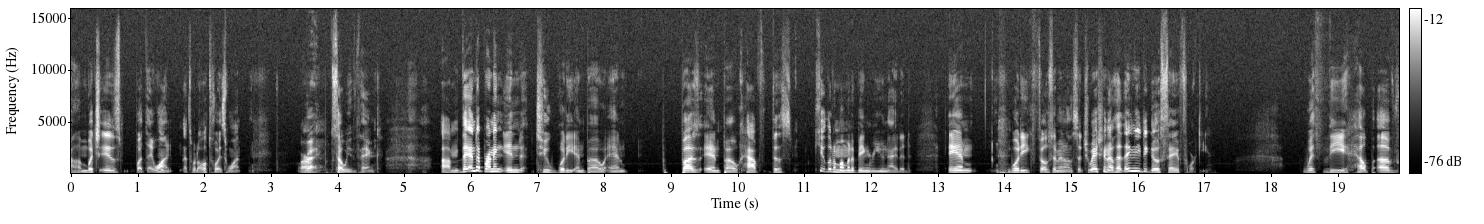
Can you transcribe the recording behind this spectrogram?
Um, which is what they want. That's what all toys want, or Right. so we think. Um, they end up running into Woody and Bo, and Buzz and Bo have this cute little moment of being reunited. And Woody fills them in on the situation of that they need to go save Forky. With the help of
